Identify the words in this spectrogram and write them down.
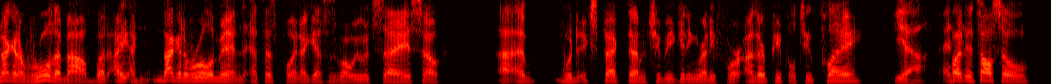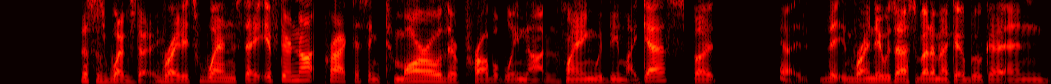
not going to rule them out, but I, I'm not going to rule them in at this point, I guess is what we would say. So I would expect them to be getting ready for other people to play, Yeah, and- but it's also, this is Wednesday. Right. It's Wednesday. If they're not practicing tomorrow, they're probably not Hmm. playing, would be my guess. But yeah, the, Ryan Day was asked about Emeka Egbuka, and,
